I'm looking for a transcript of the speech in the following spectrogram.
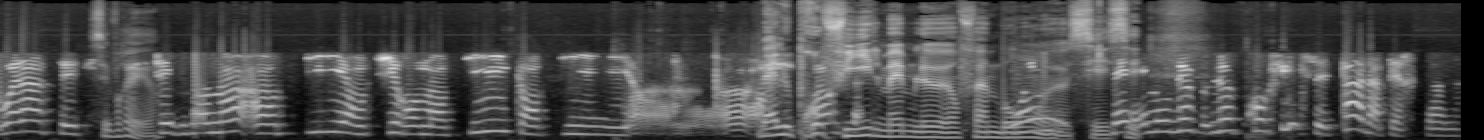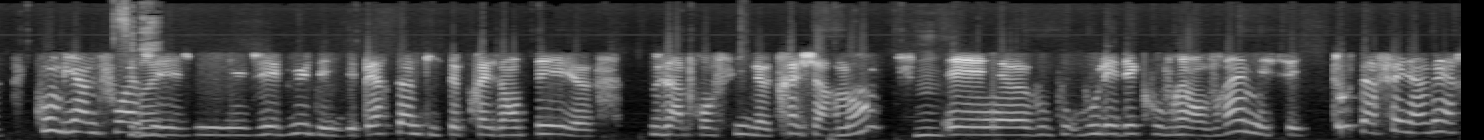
voilà, c'est C'est vrai. hein. c'est vraiment anti, anti romantique, anti. euh, Bah, le profil, même le, enfin bon, Ouais. euh, c'est, Mais, c'est- mais le, le profil, c'est pas la personne. Combien de fois j'ai- j'ai j'ai vu des, des personnes qui se présentaient euh, sous un profil très charmant Hmm. et euh, vous, vous les découvrez en vrai, mais c'est tout à fait l'inverse.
